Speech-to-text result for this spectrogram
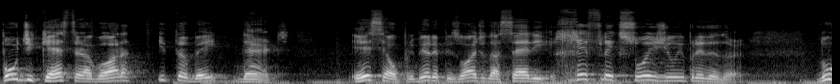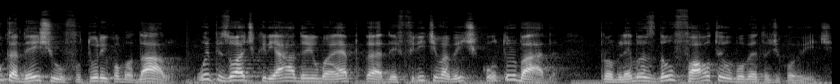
podcaster agora e também nerd. Esse é o primeiro episódio da série Reflexões de um Empreendedor. Nunca deixe o futuro incomodá-lo. Um episódio criado em uma época definitivamente conturbada. Problemas não faltam no momento de Covid.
